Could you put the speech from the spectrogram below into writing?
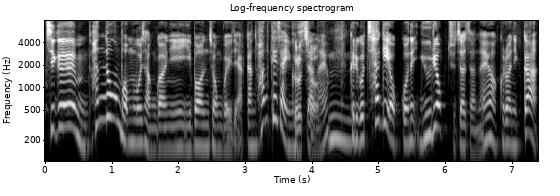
지금 한동훈 법무부 장관이 이번 정부의 이제 약간 황태자 이미지잖아요. 음. 그리고 차기 여권의 유력 주자잖아요. 그러니까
